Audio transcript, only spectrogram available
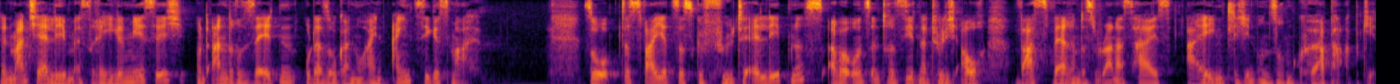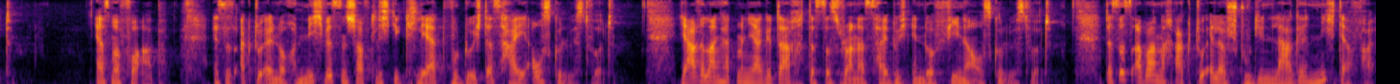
Denn manche erleben es regelmäßig und andere selten oder sogar nur ein einziges Mal. So, das war jetzt das gefühlte Erlebnis, aber uns interessiert natürlich auch, was während des Runners Highs eigentlich in unserem Körper abgeht. Erstmal vorab. Es ist aktuell noch nicht wissenschaftlich geklärt, wodurch das High ausgelöst wird. Jahrelang hat man ja gedacht, dass das Runners High durch Endorphine ausgelöst wird. Das ist aber nach aktueller Studienlage nicht der Fall.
